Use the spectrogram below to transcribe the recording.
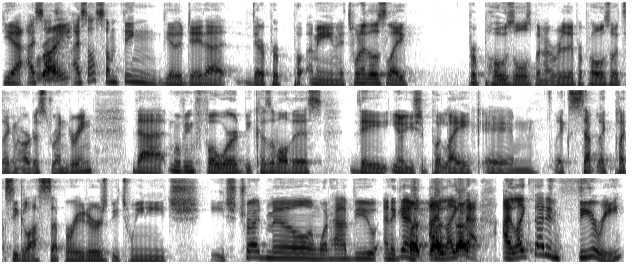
Yeah, I saw Right? I saw something the other day that they're propo- I mean, it's one of those like proposals but not really a proposal it's like an artist rendering that moving forward because of all this they you know you should put like um like sep- like plexiglass separators between each each treadmill and what have you and again But i like that- that i like that in theory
